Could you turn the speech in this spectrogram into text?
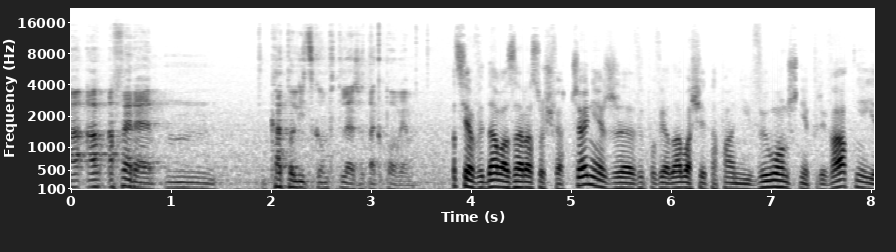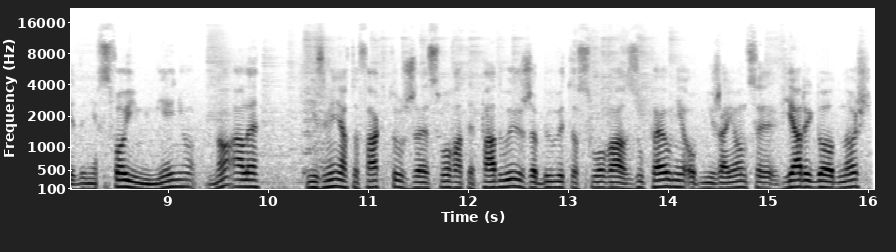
a, a, aferę mm, katolicką w tle, że tak powiem. Administracja wydała zaraz oświadczenie, że wypowiadała się ta pani wyłącznie prywatnie, jedynie w swoim imieniu, no ale nie zmienia to faktu, że słowa te padły, że były to słowa zupełnie obniżające wiarygodność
